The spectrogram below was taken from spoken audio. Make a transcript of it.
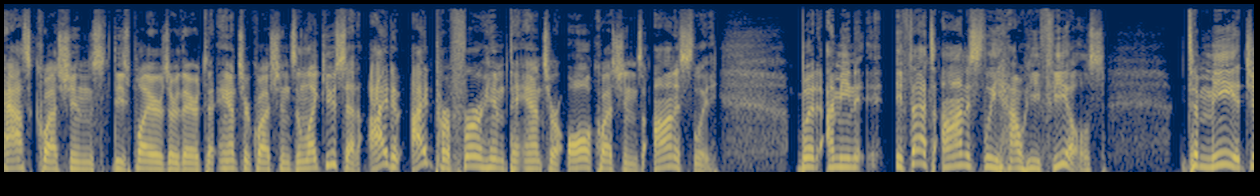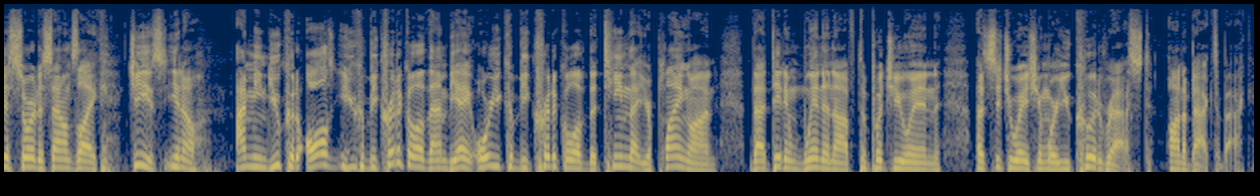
ask questions. These players are there to answer questions. And like you said, I'd I'd prefer him to answer all questions honestly. But I mean, if that's honestly how he feels, to me it just sort of sounds like, geez, you know, I mean, you could all you could be critical of the NBA, or you could be critical of the team that you're playing on that didn't win enough to put you in a situation where you could rest on a back to back.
